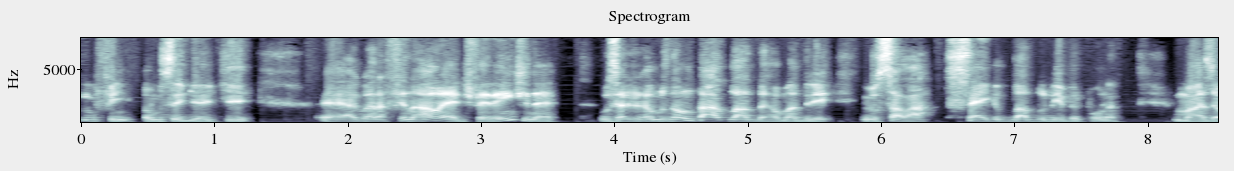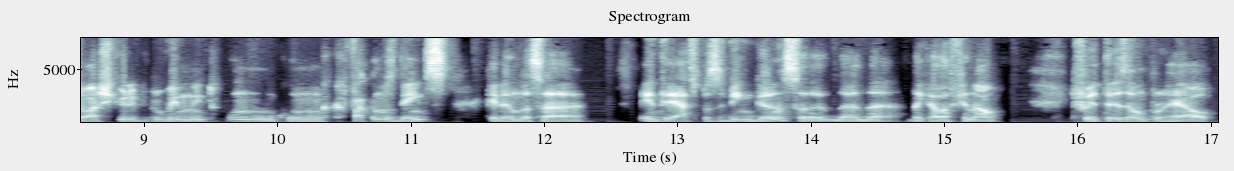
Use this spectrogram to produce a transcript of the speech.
Enfim, vamos seguir aqui. É, agora, a final é diferente, né? O Sérgio Ramos não tá do lado do Real Madrid e o Salah segue do lado do Liverpool, né? Mas eu acho que o Liverpool vem muito com, com faca nos dentes querendo essa, entre aspas, vingança da, da, daquela final, que foi 3 a 1 pro Real.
